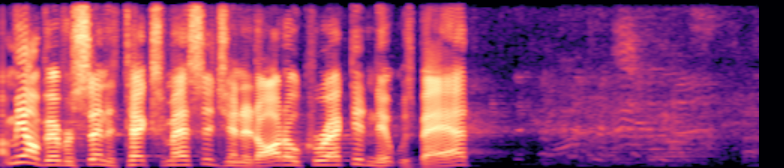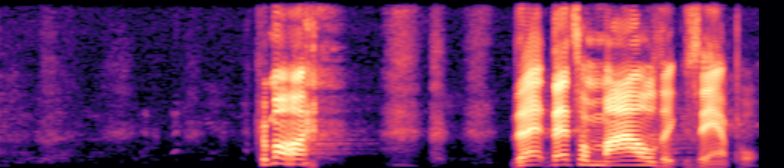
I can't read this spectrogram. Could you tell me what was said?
How many y'all have ever sent a text message and it auto corrected and it was bad? Come on. That, that's a mild example.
